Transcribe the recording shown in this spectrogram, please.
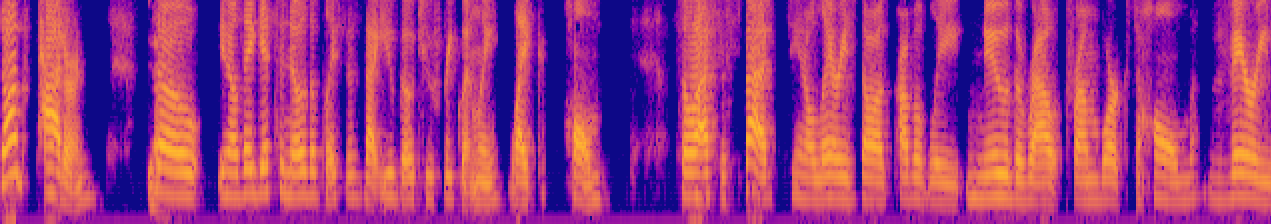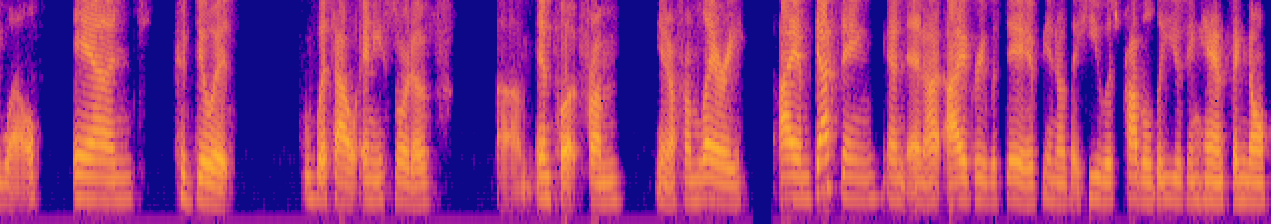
dogs pattern. Yeah. So, you know, they get to know the places that you go to frequently, like home. So I suspect, you know, Larry's dog probably knew the route from work to home very well and could do it without any sort of um, input from, you know, from Larry. I am guessing, and, and I, I, agree with Dave, you know, that he was probably using hand signal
